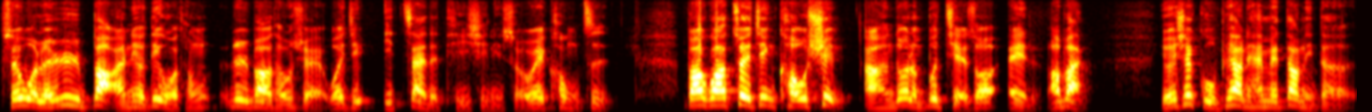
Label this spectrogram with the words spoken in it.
所以我的日报啊，你有订我同日报同学，我已经一再的提醒你所谓控制，包括最近扣讯啊，很多人不解说，哎，老板，有一些股票你还没到你的。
